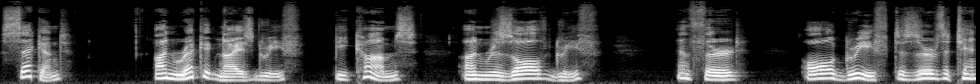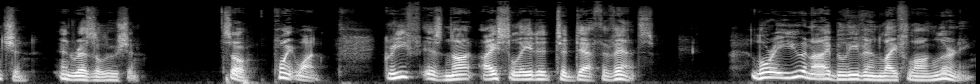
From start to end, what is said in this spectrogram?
Second, unrecognized grief becomes unresolved grief. And third, all grief deserves attention and resolution. So, point one grief is not isolated to death events. Lorri, you and I believe in lifelong learning.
